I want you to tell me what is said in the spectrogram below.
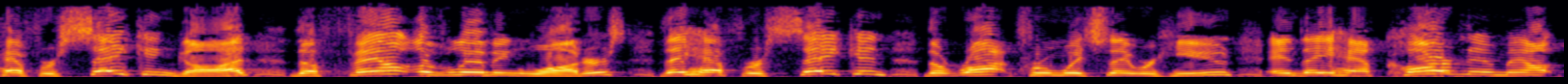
have forsaken God, the fount of living waters. They have forsaken the rock from which they were hewn, and they have carved them out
